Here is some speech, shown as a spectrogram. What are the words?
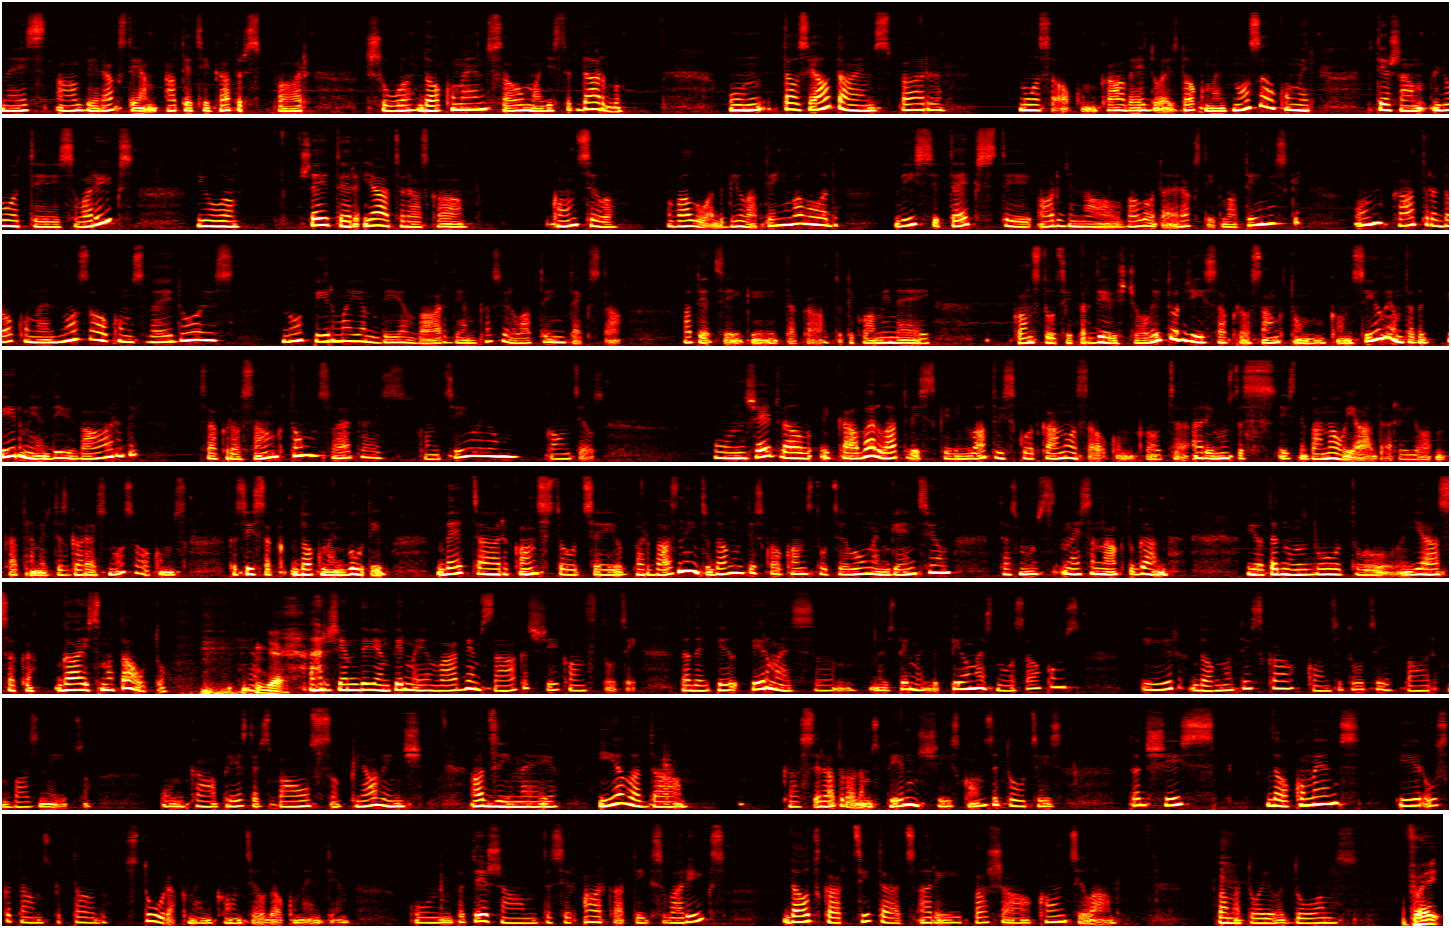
mēs abi rakstījām attiecīgi katrs par šo dokumentu savu maģistra darbu. Un tavs jautājums par nosaukumu, kā veidojas dokumentu nosaukumi, ir patiešām ļoti svarīgs, jo šeit ir jāatcerās, kā koncila valoda bija latīņu valoda, visi teksti oriģināli valodā ir rakstīti latīniski, un katra dokumenta nosaukums veidojas no pirmajiem diviem vārdiem, kas ir latīņu tekstā. Attiecīgi, tā kā tu tikko minēji, konstitūcija par dievišķo liturģiju, sakro sanktum koncīlium, tad pirmie divi vārdi - sakro sanktum, svētais koncīlium, koncils. Un šeit vēl it kā var latviski viņu latviskot kā nosaukumu, kaut arī mums tas īstenībā nav jādara, jo katram ir tas garais nosaukums, kas izsaka dokumentu būtību. Bet ar konstitūciju par baznīcu, dogmatisko konstitūciju Lumen Gentium, tas mums nesanāktu gan jo tad mums būtu jāsaka gaisma tautu. yeah. Ar šiem diviem pirmajiem vārdiem sākas šī konstitūcija. Tādēļ pirmais, um, nevis pirmais, bet pilnais nosaukums ir dogmatiskā konstitūcija par baznīcu. Un kā priesteris Pauls Kļaviņš atzīmēja ievadā, kas ir atrodams pirms šīs konstitūcijas, tad šis dokuments ir uzskatāms par tādu stūrakmeni koncilu dokumentiem. Un patiešām tas ir ārkārtīgi svarīgs, daudzkārt citēts arī pašā koncilā, pamatojot domas. Vai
